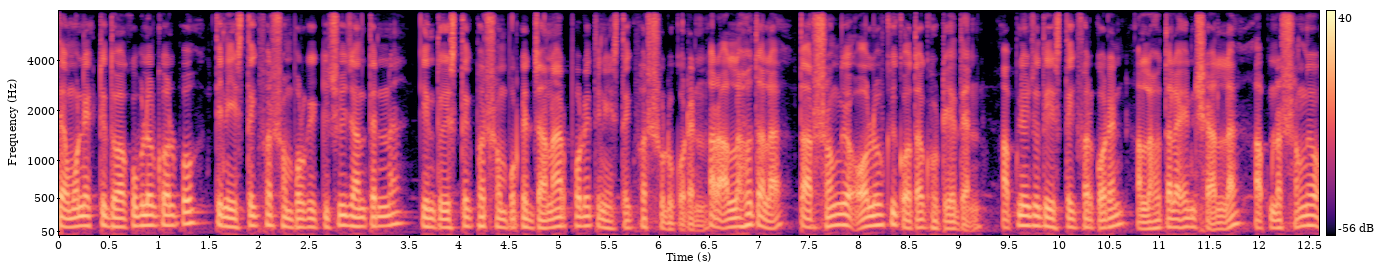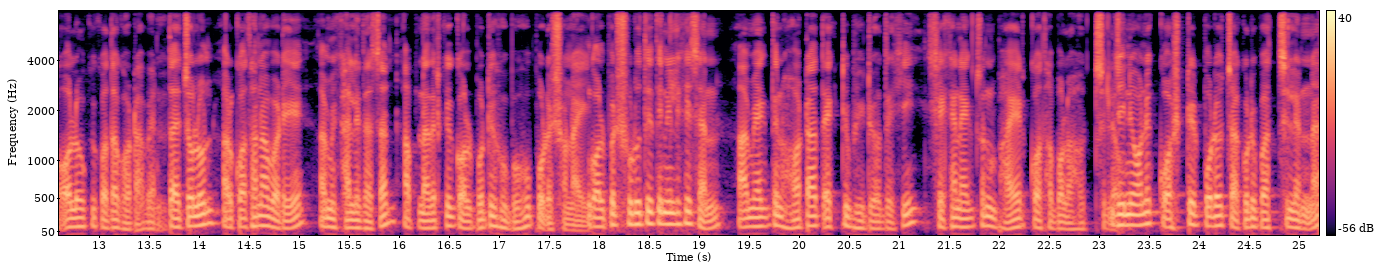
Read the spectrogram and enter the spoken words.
তেমন একটি দোয়া কবুলের গল্প। তিনি ইস্তেকফার সম্পর্কে কিছুই জানতেন না, কিন্তু ইস্তেকফার সম্পর্কে জানার পরে তিনি ইস্তেকফার শুরু করেন। আর আল্লাহ তালা তার সঙ্গে অলৌকিকতা ঘটিয়ে দেন। আপনিও যদি ইস্তেকফার করেন, আল্লাহ তালা ইনশাআল্লাহ আপনার সঙ্গে অলৌকিকতা ঘটাবেন। তাই চলুন আর কথা না বাড়িয়ে আমি খালিদ হাসান আপনাদেরকে গল্পটি হুবহু পড়ে শোনাই। গল্পের শুরুতে তিনি লিখেছেন, আমি একদিন হঠাৎ একটি ভিডিও দেখি, সেখানে একজন ভাইয়ের কথা বলা হচ্ছিল। যিনি অনেক কষ্টের পরেও চাকরি পাচ্ছিলেন না,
